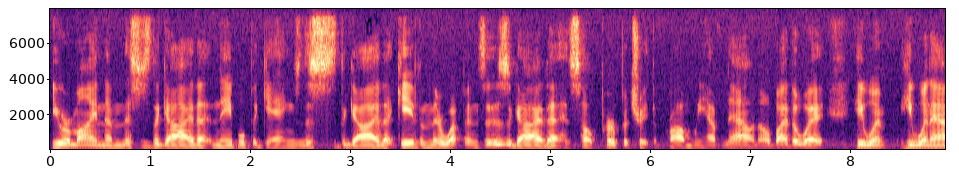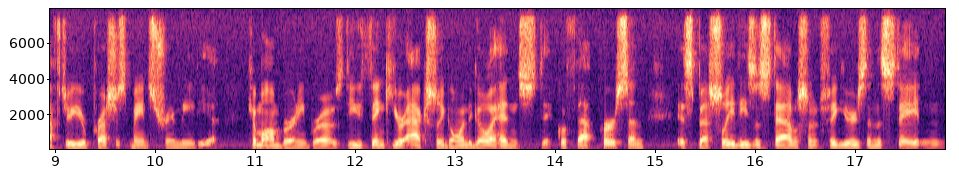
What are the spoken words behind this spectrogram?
you remind them this is the guy that enabled the gangs. This is the guy that gave them their weapons. This is a guy that has helped perpetrate the problem we have now. No, by the way, he went he went after your precious mainstream media. Come on, Bernie Bros. Do you think you're actually going to go ahead and stick with that person, especially these establishment figures in the state and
